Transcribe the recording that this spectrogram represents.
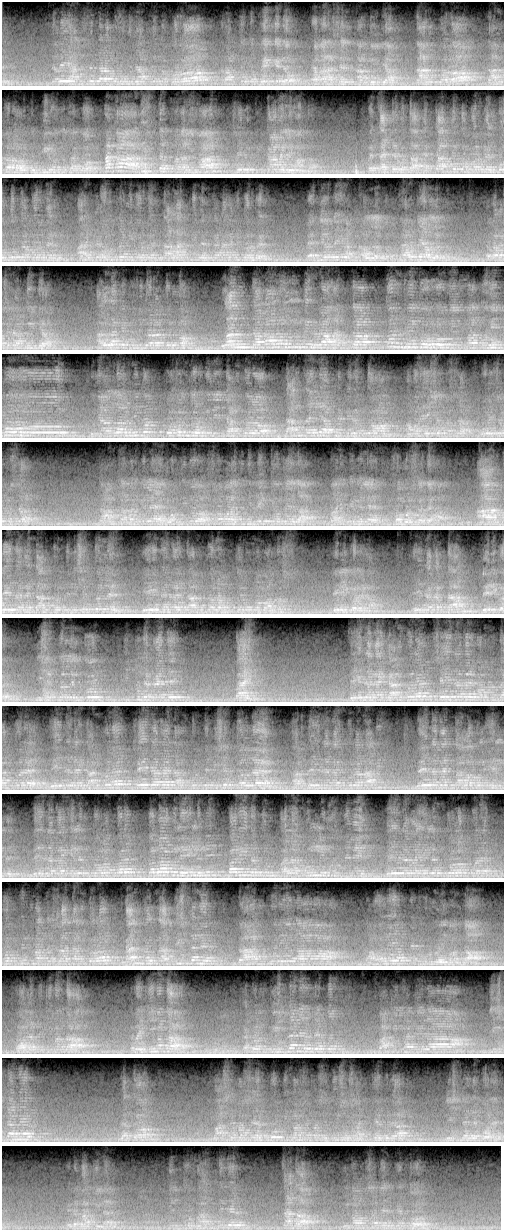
তাহলে এই হাদিসের দ্বারা বোঝা তুমি আত্মীয়তা করো আর আত্মীয়তা ভেঙে দাও এবার আসেন আর দুইটা দান করো দান করা হয়তো বিরত থাকো থাকা দিস্তাত মানাল ইমান সে ব্যক্তি কামেল ইমানদার ওই চারটে কথা, একটা আত্মীয়তা করবেন, বন্ধুত্ব করবেন, আরেকটা সূত্রামি করবেন, তালাক দিবেন, কাটাকাটি করবেন দুইটাই আল্লাহ করবেন চারোটাই আল্লাহ করবেন এবার আসেন আর দুইটা। আল্লাহকে খুশি করার জন্য বিররা হাত্তা তুনফিকু মিম্মা তুহিব্বুন। তুমি আল্লাহর নিকট পছন্দের জিনিস দান করো। দান চাইলে আপনি বিরক্ত হন। আমার এই সমস্যা, ওই সমস্যা দান চাবার গেলে বর্ধিত সবাই যদি লেখতে হয়ে যায়, বাড়িতে গেলে সমস্যা দেখা। আর যে জায়গায় দান করতে নিষেধ করলেন, এই জায়গায় দান করার জন্য মানুষ দেরি করে না। এই জায়গার দান দেরি করে না। নিষেধ করলেন কই? একটু দেখায় দেয় ভাই, যে জায়গায় গান করে, সেই জায়গায় মানুষ দান করে। যে জায়গায় গান করে, সেই জায়গায় দান করতে নিষেধ করলেন। আর যে জায়গায় কোরআন হাদিস যে জায়গায় তালাবুল ইলমি, যে জায়গায় ইলম তলব করে, তালাবুল ইলমি ফারিদাতুন আলা কুল্লি মুসলিমিন। যে জায়গায় ইলম তলব করে, মসজিদ, মাদ্রাসা, দান করো, গান বাজনা খ্রিস্টানের দান করিও না। তাহলে আপনি পূর্ণ তাহলে আপনি কি ইমানদার? এবার কি ইমানদার? এখন খ্রিস্টানের বেতন বাকি থাকে না। খ্রিস্টানের বেতন মাসে মাসে প্রতি মাসে মাসে দুইশো ষাট টাকা করে। পড়ে এটা বাকি নাই। কিন্তু মাসজিদের চাঁদা, ইমাম সাহেবের বেতন,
